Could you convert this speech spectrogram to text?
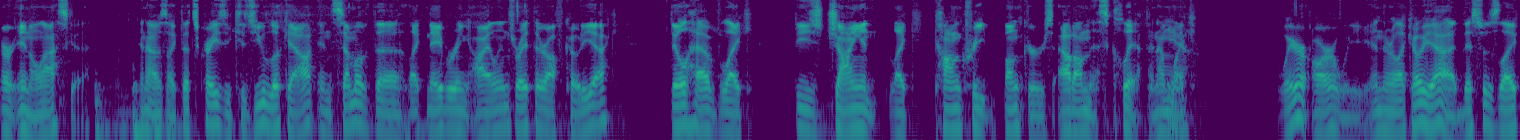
or in Alaska, and I was like, that's crazy because you look out and some of the like neighboring islands right there off Kodiak, they'll have like these giant like concrete bunkers out on this cliff, and I'm Yeah. like where are we? And they're like, oh yeah, this was like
